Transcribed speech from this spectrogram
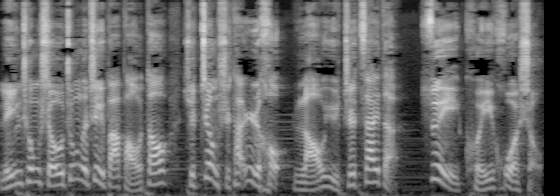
林冲手中的这把宝刀，却正是他日后牢狱之灾的罪魁祸首。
